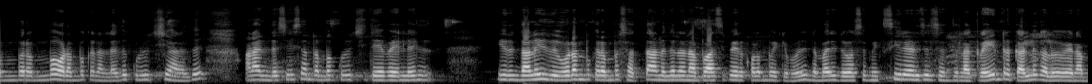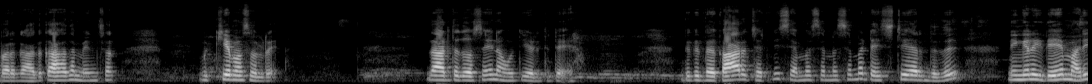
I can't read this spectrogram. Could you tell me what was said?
ரொம்ப ரொம்ப உடம்புக்கு நல்லது. குளிர்ச்சியானது. ஆனால் இந்த சீசன் ரொம்ப குளிர்ச்சி தேவையில்லைன்னு இருந்தாலும் இது உடம்புக்கு ரொம்ப சத்தானதுன்னு நான் பாசிப்பயிறு குழம்பு வைக்கும்போது இந்த மாதிரி தோசை மிக்சியில் அடித்து செஞ்சிடலாம். கிரைண்டர் கல் கழுவ வேணாம் பாருங்கள் அதுக்காக தான் மென்ஷன் முக்கியமாக சொல்கிறேன் இந்த அடுத்த தோசையை நான் ஊற்றி எடுத்துட்டேன். இதுக்கு இந்த கார சட்னி செம்ம செம்ம செம்ம டேஸ்டியாக இருந்தது. நீங்களும் இதே மாதிரி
